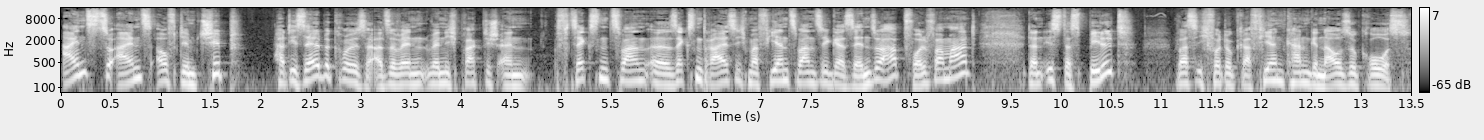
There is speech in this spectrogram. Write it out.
1 zu 1 auf dem Chip, hat dieselbe Größe. Also wenn, wenn ich praktisch ein 26, äh, 36 mal 24er Sensor habe, Vollformat, dann ist das Bild, was ich fotografieren kann, genauso groß.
